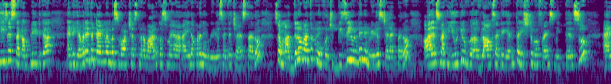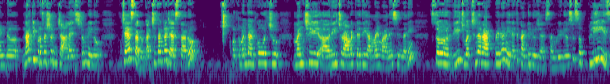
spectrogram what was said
తీసేస్తా కంప్లీట్గా. అండ్ ఎవరైతే టెన్ మెంబర్స్ వాచ్ చేస్తున్నారో వాళ్ళ కోసమే అయినా కూడా నేను వీడియోస్ అయితే చేస్తాను. సో మధ్యలో మాత్రం నేను కొంచెం బిజీ ఉంటే నేను వీడియోస్ చేయలేకపోయాను. ఆర్ఎల్స్ నాకు యూట్యూబ్ uh, బ్లాగ్స్ అంటే ఎంత ఇష్టమో ఫ్రెండ్స్ మీకు తెలుసు. అండ్ uh, నాకు ఈ ప్రొఫెషన్ చాలా ఇష్టం. నేను చేస్తాను ఖచ్చితంగా చేస్తాను. కొంతమంది అనుకోవచ్చు మంచి uh, రీచ్ రావట్లేదు ఈ అమ్మాయి మానేసిందని. సో రీచ్ వచ్చినా రాకపోయినా నేనైతే కంటిన్యూ చేస్తాను వీడియోస్. సో ప్లీజ్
